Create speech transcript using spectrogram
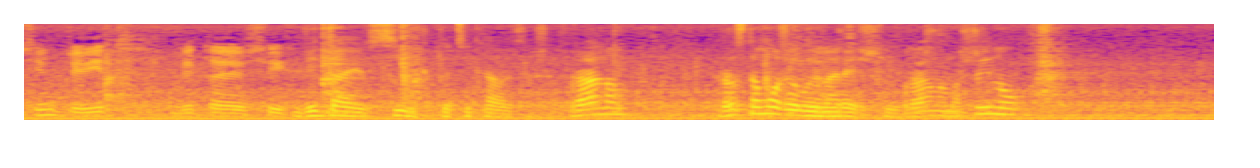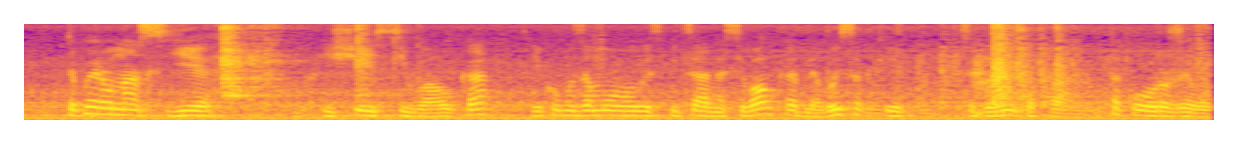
Всім привіт! Вітаю всіх Вітаю всіх, хто цікавиться шафраном. Розтаможили нарешті машину. Тепер у нас є іще й сівалка, яку ми замовили. Спеціальна сівалка для висадки цибулин шафрану. Такого рожевого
